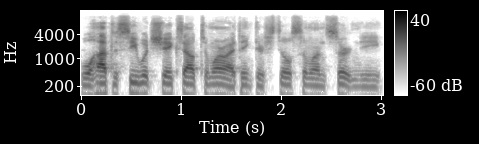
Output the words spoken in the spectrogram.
we'll have to see what shakes out tomorrow. I think there's still some uncertainty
